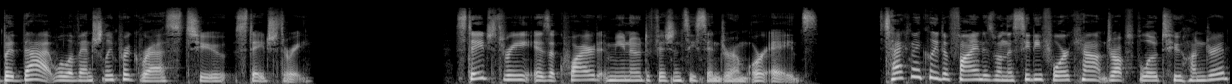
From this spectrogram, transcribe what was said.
but that will eventually progress to stage three. Stage three is acquired immunodeficiency syndrome, or AIDS. Technically defined as when the CD4 count drops below 200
